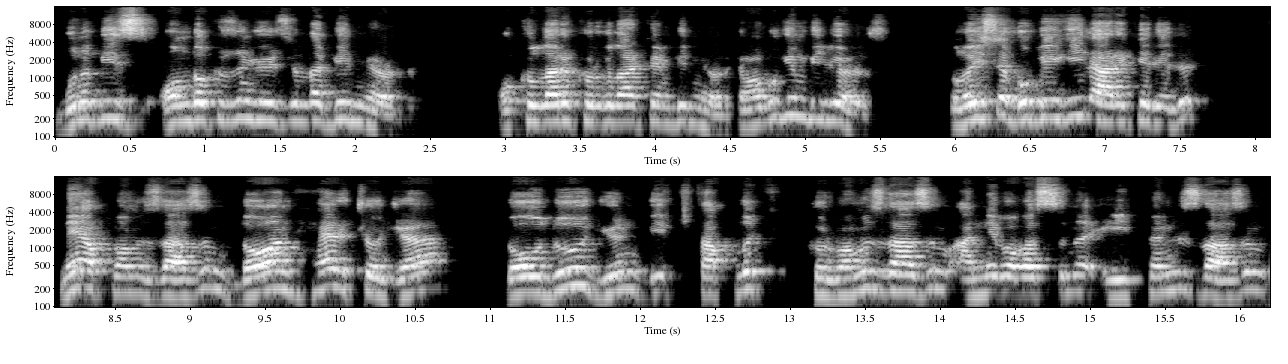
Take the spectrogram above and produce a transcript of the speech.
Bunu biz 19. yüzyılda bilmiyorduk. Okulları kurgularken bilmiyorduk ama bugün biliyoruz. Dolayısıyla bu bilgiyle hareket edip ne yapmamız lazım? Doğan her çocuğa doğduğu gün bir kitaplık kurmamız lazım. Anne babasını eğitmemiz lazım.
